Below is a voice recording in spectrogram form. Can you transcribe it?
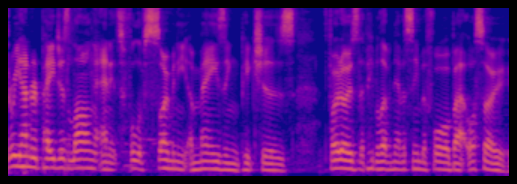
300 pages long and it's full of so many amazing pictures, photos that people have never seen before, but also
